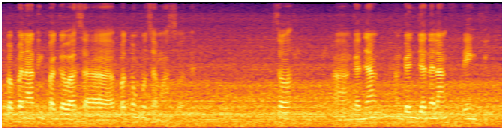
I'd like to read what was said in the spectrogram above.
iba pa nating paggawa sa patungkol sa mga solar. So, hanggang, hanggang dyan na lang. Thank you.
